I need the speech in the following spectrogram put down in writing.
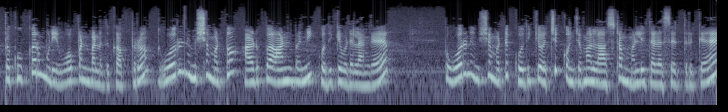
இப்போ குக்கர் மூடியை ஓப்பன் பண்ணதுக்கப்புறம் ஒரு நிமிஷம் மட்டும் அடுப்பை ஆன் பண்ணி கொதிக்க விடலாங்க. இப்போ ஒரு நிமிஷம் மட்டும் கொதிக்க வச்சு கொஞ்சமாக லாஸ்ட்டாக மல்லித்தலை சேர்த்துருக்கேன்.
